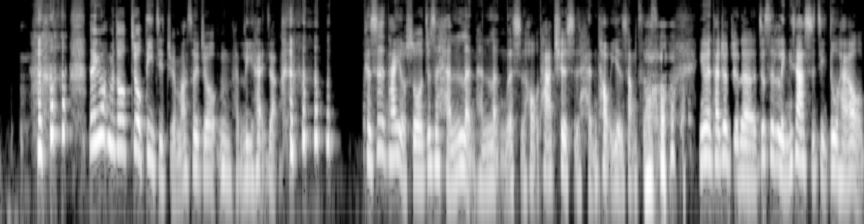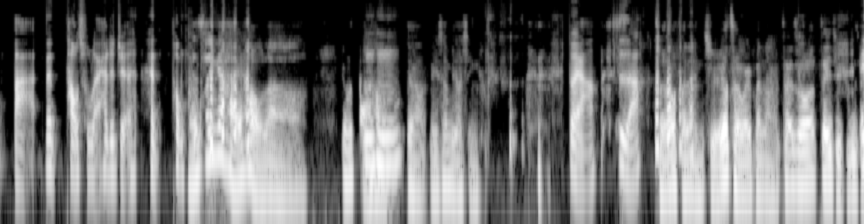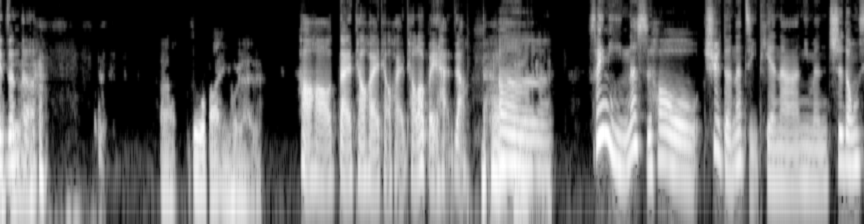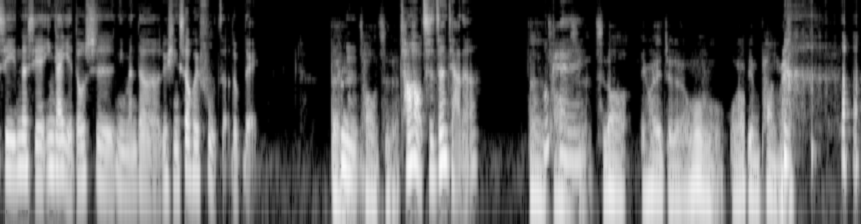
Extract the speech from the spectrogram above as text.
那因为他们都就地解决嘛，所以就嗯很厉害这样。可是他有说，就是很冷很冷的时候，他确实很讨厌上厕所，因为他就觉得就是零下十几度还要把那掏出来，他就觉得很痛苦。男生应该还好啦，又是大号，对啊，女生比较辛苦。对啊，是啊，扯到芬兰去，又扯回芬兰，才说这一集不是哎，真的啊，是我把他引回来的。好好，再调回来，调回来，调到北韩这样，嗯。所以你那时候去的那几天啊，你们吃东西那些应该也都是你们的旅行社会负责，对不对？对，嗯，超好吃的，超好吃，真的假的？真的超好吃，吃到你会觉得，哦，我要变胖了。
